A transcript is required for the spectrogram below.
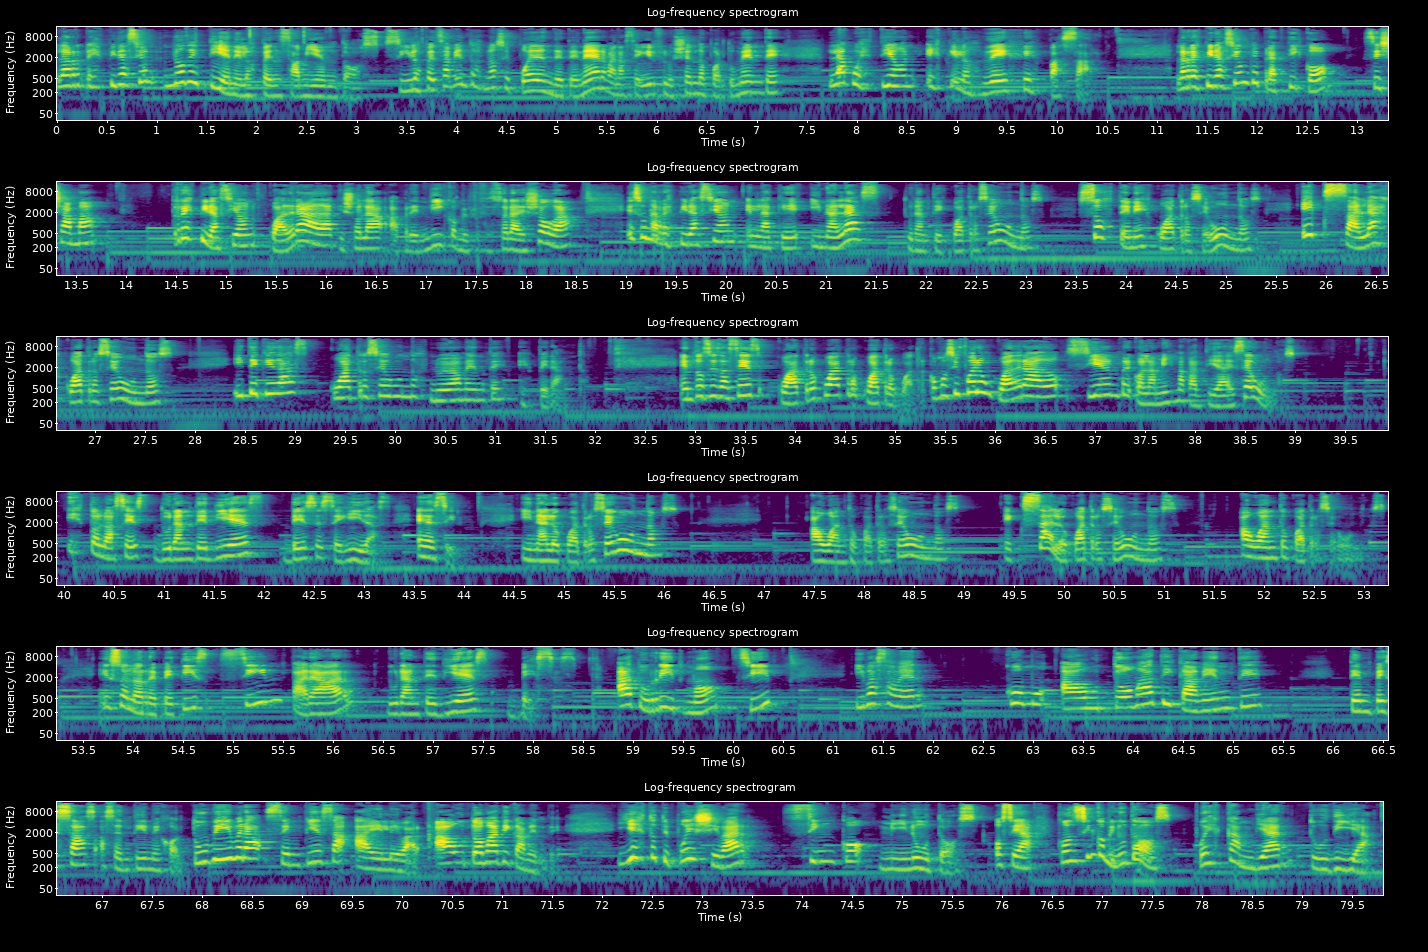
la respiración no detiene los pensamientos. Si los pensamientos no se pueden detener, van a seguir fluyendo por tu mente. La cuestión es que los dejes pasar. La respiración que practico se llama respiración cuadrada, que yo la aprendí con mi profesora de yoga, es una respiración en la que inhalás durante 4 segundos, sostenés 4 segundos, exhalás 4 segundos y te quedas 4 segundos nuevamente esperando. Entonces haces 4, 4, 4, 4, como si fuera un cuadrado, siempre con la misma cantidad de segundos. Esto lo haces durante 10 veces seguidas, es decir, Inhalo 4 segundos, aguanto 4 segundos, exhalo 4 segundos, aguanto 4 segundos. Eso lo repetís sin parar durante 10 veces. A tu ritmo, ¿sí? Y vas a ver cómo automáticamente te empezás a sentir mejor. Tu vibra se empieza a elevar automáticamente. Y esto te puede llevar 5 minutos. O sea, con 5 minutos puedes cambiar tu día.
